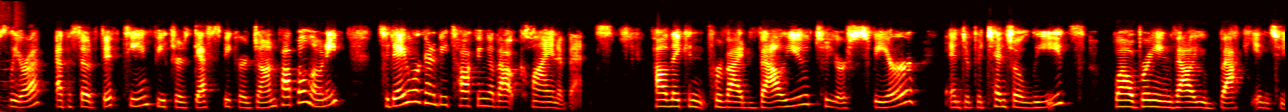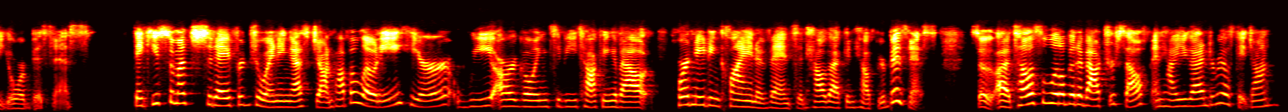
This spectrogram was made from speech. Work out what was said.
With Lyra. Episode 15 features guest speaker John Papaloni. Today, we're going to be talking about client events, how they can provide value to your sphere and to potential leads while bringing value back into your business. Thank you so much today for joining us, John Papaloni. Here, we are going to be talking about coordinating client events and how that can help your business. So, uh, tell us a little bit about yourself and how you got into real estate, John.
